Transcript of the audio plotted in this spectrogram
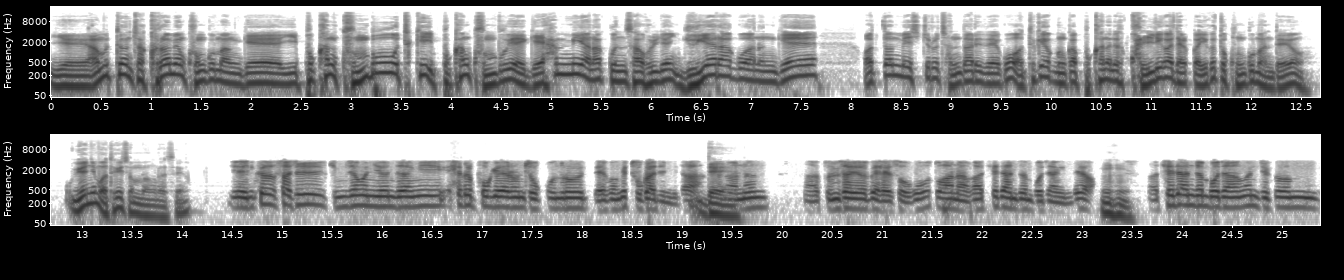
예, 아무튼 자 그러면 궁금한 게 이 북한 군부 특히 북한 군부에게 한미 연합 군사 훈련 유예라고 하는 게 어떤 메시지로 전달이 되고 어떻게 그러니까 북한 안에서 관리가 될까 이것도 궁금한데요. 위원님 어떻게 전망을 하세요? 예, 그러니까 사실 김정은 위원장이 핵을 포기하는 조건으로 내건 게 두 가지입니다. 네. 하나는 아, 군사협의 해소고 또 하나가 체제안전 보장인데요. 음흠. 어, 체제안전 보장은 지금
